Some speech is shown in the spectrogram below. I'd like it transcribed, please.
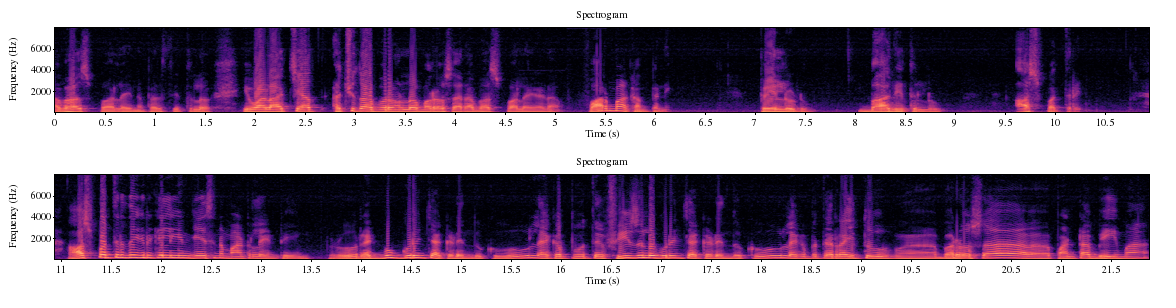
అభాస్ పాలైన పరిస్థితుల్లో. ఇవాళ అచ్యా అచ్యుతాపురంలో మరోసారి అభాస్ పాలయ్యాడా ఫార్మా కంపెనీ. పేలుడు బాధితులు ఆసుపత్రి. ఆసుపత్రి దగ్గరికి వెళ్ళి ఈయన చేసిన మాటలు ఏంటి ఇప్పుడు రెడ్ బుక్ గురించి అక్కడెందుకు? లేకపోతే ఫీజుల గురించి అక్కడెందుకు? లేకపోతే రైతు భరోసా పంట బీమా?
